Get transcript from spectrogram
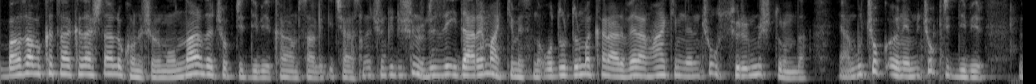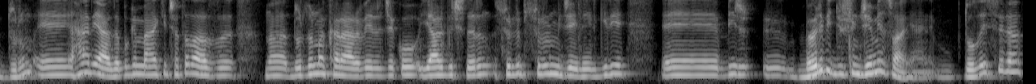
bazı avukat arkadaşlarla konuşuyorum. Onlar da çok ciddi bir karamsarlık içerisinde. Çünkü düşünün Rize İdare Mahkemesi'nde o durdurma kararı veren hakimlerin çok sürülmüş durumda. Yani bu çok önemli, çok ciddi bir durum. Ee, her yerde bugün belki Çatalazı'na durdurma kararı verilecek o yargıçların sürülüp sürülmeyeceği ile ilgili e, bir e, böyle bir düşüncemiz var yani. Dolayısıyla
